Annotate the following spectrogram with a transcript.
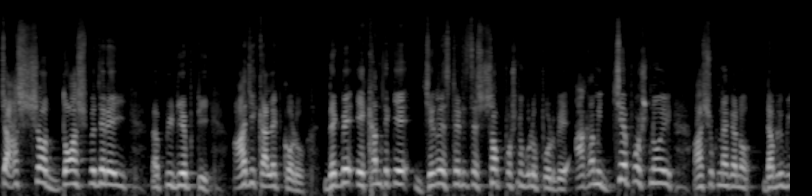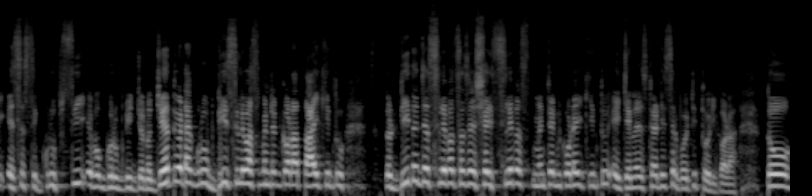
চারশো দশ পেজের এই পিডিএফটি আজই কালেক্ট করো। দেখবে এখান থেকে জেনারেল স্টাডিজের সব প্রশ্নগুলো পড়বে। আগামী যে প্রশ্নই আসুক না কেন ডাব্লিউবি এসএসসি গ্রুপ সি এবং গ্রুপ ডির জন্য। যেহেতু এটা গ্রুপ ডি সিলেবাস মেনটেন করা, তাই কিন্তু তো ডিতে যে সিলেবাস আছে, সেই সিলেবাস মেনটেন করেই কিন্তু এই জেনারেল স্টাডিজের বইটি তৈরি করা। তো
